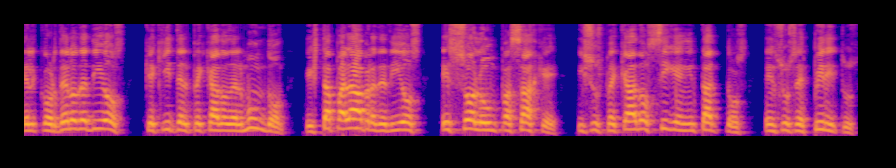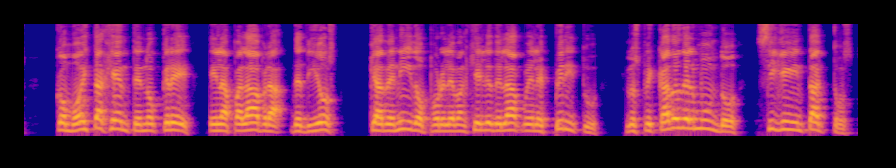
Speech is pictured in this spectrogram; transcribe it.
el Cordero de Dios que quita el pecado del mundo, esta palabra de Dios es solo un pasaje y sus pecados siguen intactos en sus espíritus. Como esta gente no cree en la palabra de Dios que ha venido por el Evangelio del agua y el Espíritu, los pecados del mundo siguen intactos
